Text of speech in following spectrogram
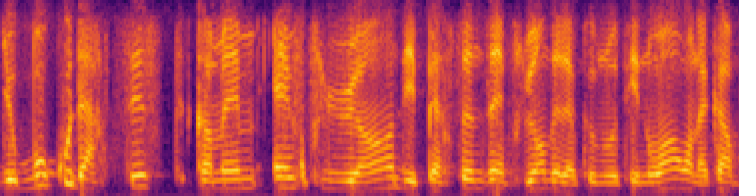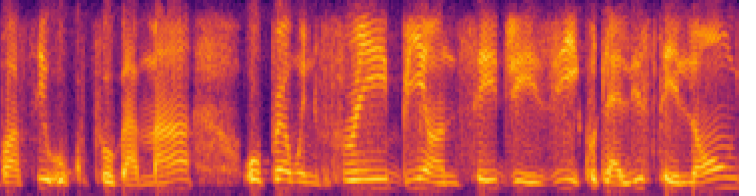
il y a beaucoup d'artistes quand même influents, des personnes influentes de la communauté noire. On a qu'à penser au couple Obama, Oprah Winfrey, Beyoncé, Jay-Z. Écoute, la liste est longue,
